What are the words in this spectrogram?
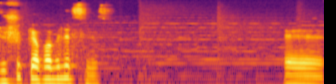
düşük yapabilirsiniz. Eee,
